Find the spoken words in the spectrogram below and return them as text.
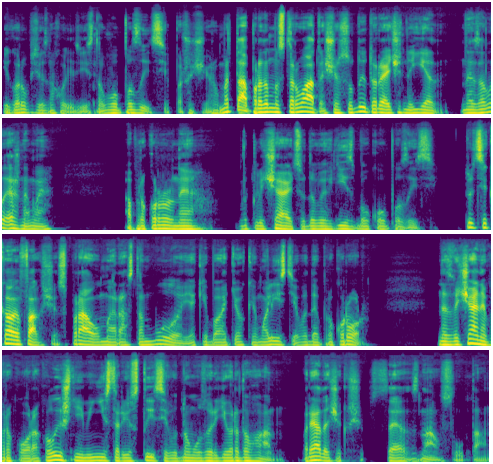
І корупцію знаходять, звісно, в опозиції. В першу чергу. Мета продемонструвати, що суди Туреччини є незалежними, а прокурори не виключають судових дій з боку опозиції. Тут цікавий факт, що справу мера Стамбулу, як і багатьох кемалістів, веде прокурор. Незвичайний прокурор, а колишній міністр юстиції в одному з урядів Ердоган. Порядочок, щоб все знав султан.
